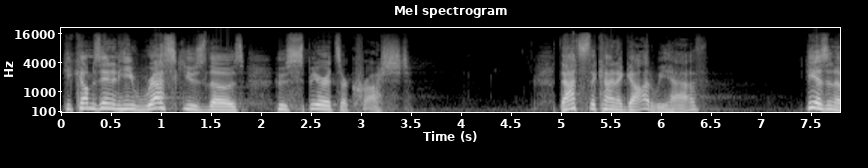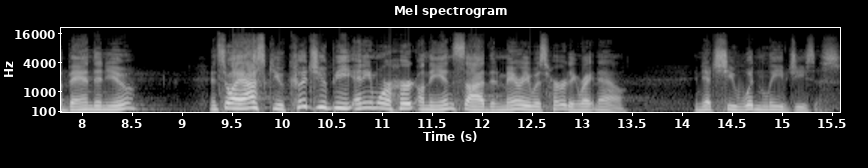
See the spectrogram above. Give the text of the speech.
He comes in and He rescues those whose spirits are crushed. That's the kind of God we have. He hasn't abandoned you. And so I ask you, could you be any more hurt on the inside than Mary was hurting right now? And yet she wouldn't leave Jesus.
